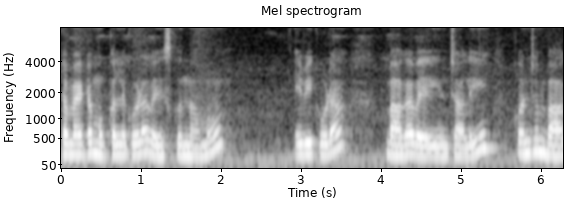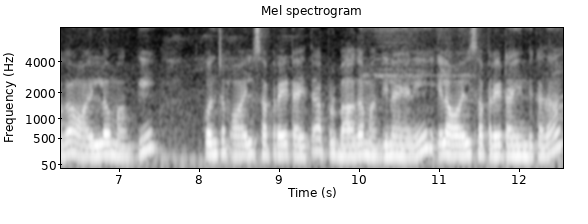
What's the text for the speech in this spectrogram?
టొమాటో ముక్కల్ని కూడా వేసుకుందాము. ఇవి కూడా బాగా వేయించాలి. కొంచెం బాగా ఆయిల్లో మగ్గి కొంచెం ఆయిల్ సపరేట్ అయితే అప్పుడు బాగా మగ్గినాయని. ఇలా ఆయిల్ సపరేట్ అయింది కదా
